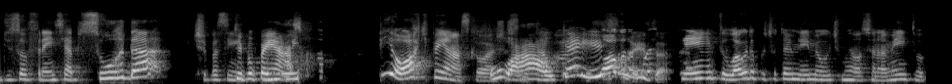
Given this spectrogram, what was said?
de sofrência absurda, tipo assim. Tipo penhasco. Pior que penhasco, eu acho. Assim, Uau, assim, que é isso, logo depois, logo depois que eu terminei meu último relacionamento,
